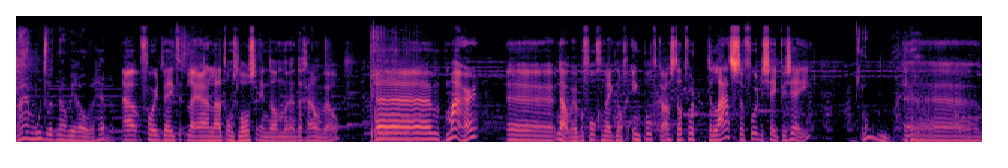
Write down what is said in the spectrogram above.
waar moeten we het nou weer over hebben? Nou, voor je het weet, ja, laat ons los en dan, eh, dan gaan we wel. Ehm, maar, eh, nou, we hebben volgende week nog één podcast. Dat wordt de laatste voor de CPC. Oeh, ja. Ehm,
